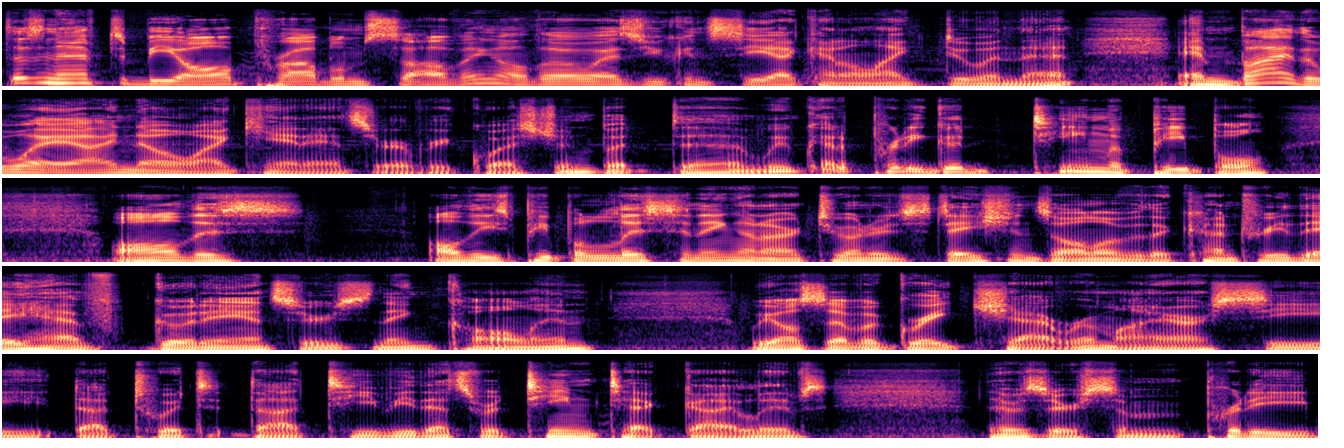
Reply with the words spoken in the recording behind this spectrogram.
Doesn't have to be all problem solving, although, as you can see, I kind of like doing that. And by the way, I know I can't answer every question, but uh, we've got a pretty good team of people. All this, all these people listening on our 200 stations all over the country, they have good answers. They can call in. We also have a great chat room, irc.twit.tv. That's where Team Tech Guy lives. Those are some pretty,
